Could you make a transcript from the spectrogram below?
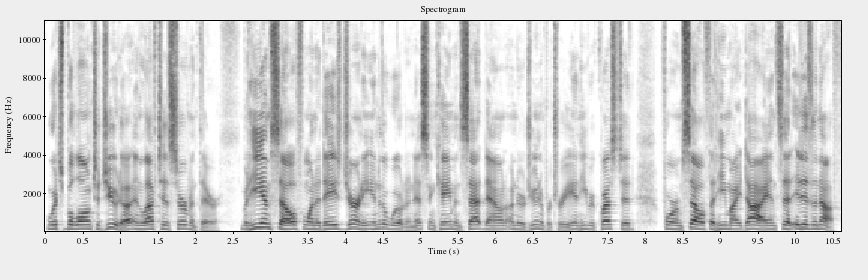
which belonged to Judah, and left his servant there. But he himself went a day's journey into the wilderness and came and sat down under a juniper tree, and he requested for himself that he might die, and said, It is enough.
